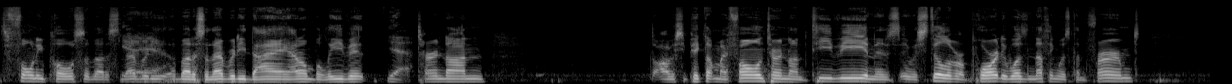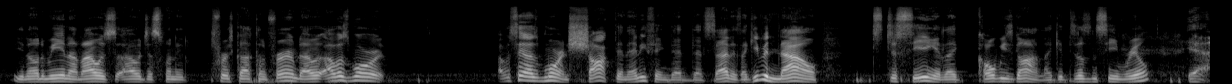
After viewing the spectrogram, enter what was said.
phony posts about a celebrity yeah. about a celebrity dying. I don't believe it yeah. turned on obviously picked up my phone turned on the tv and there's, it was still a report it wasn't nothing was confirmed you know what i mean and i was i was just when it first got confirmed i, wa- I was more i would say i was more in shock than anything that that sadness like even now just seeing it like kobe's gone like it doesn't seem real Yeah.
